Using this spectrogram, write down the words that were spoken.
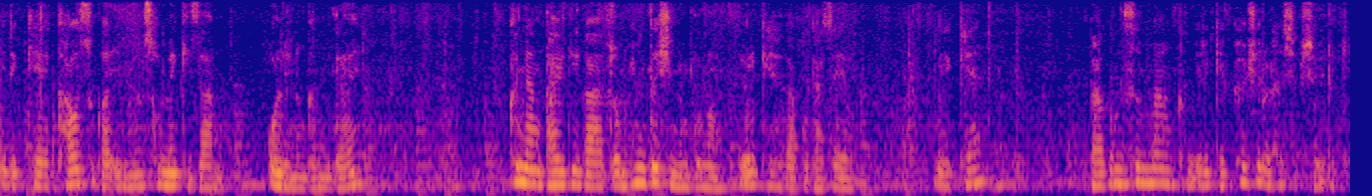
이렇게 가우수가 있는 소매 기장 올리는 겁니다. 그냥 달기가 좀 힘드시는 분은 이렇게 해갖고 다세요. 이렇게 박음선 만큼 이렇게 표시를 하십시오. 이렇게.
